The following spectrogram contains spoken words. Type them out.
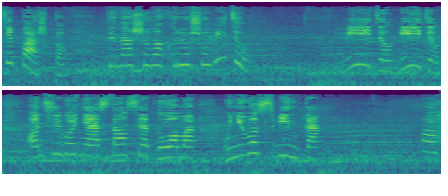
Степашка, ты нашего Хрюшу видел? Видел, видел. Он сегодня остался дома. У него свинка. Ах,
